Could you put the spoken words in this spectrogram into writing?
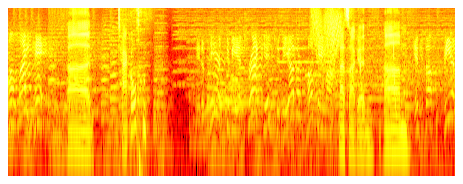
A light hit. Uh, tackle? It appears to be attracted to the other Pokemon. That's not good. Um, It's a fierce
